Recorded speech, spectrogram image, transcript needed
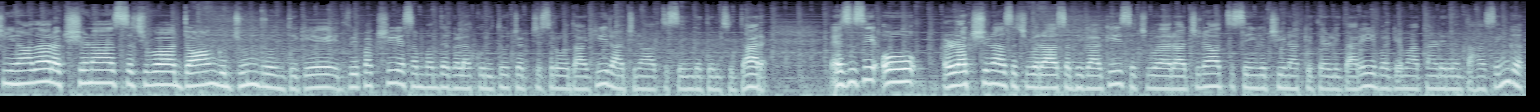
ಚೀನಾದ ರಕ್ಷಣಾ ಸಚಿವ ಡಾಂಗ್ ಜುನ್ರೊಂದಿಗೆ ದ್ವಿಪಕ್ಷೀಯ ಸಂಬಂಧಗಳ ಕುರಿತು ಚರ್ಚಿಸಿರುವುದಾಗಿ ರಾಜನಾಥ್ ಸಿಂಗ್ ತಿಳಿಸಿದ್ದಾರೆ. ಎಸ್ಸಿಒ ರಕ್ಷಣಾ ಸಚಿವರ ಸಭೆಗಾಗಿ ಸಚಿವ ರಾಜನಾಥ್ ಸಿಂಗ್ ಚೀನಾಕ್ಕೆ ತೆರಳಿದ್ದಾರೆ. ಈ ಬಗ್ಗೆ ಮಾತನಾಡಿರುವಂತಹ ಸಿಂಗ್,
